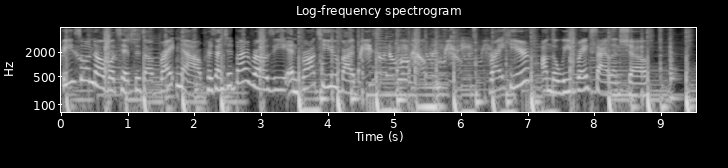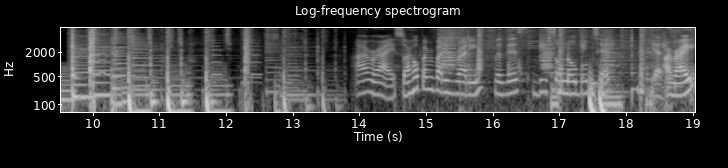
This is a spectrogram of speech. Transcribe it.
Be So Noble Tips is up right now, presented by Rosie and brought to you by Be So Noble Health and Beauty. Right here on the We Break Silence Show. All right, so I hope everybody's ready for this Be So Noble tip. Yes. All right.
